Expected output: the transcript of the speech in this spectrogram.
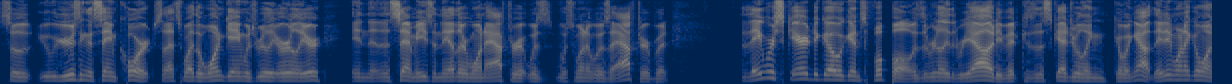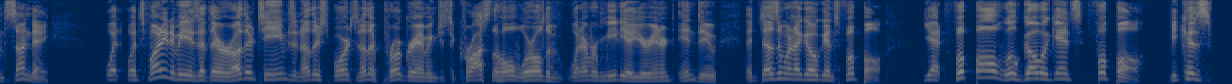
so you were using the same court, so that's why the one game was really earlier in the, the semis, and the other one after it was was when it was after. But they were scared to go against football. Was really the reality of it because of the scheduling going out. They didn't want to go on Sunday. What What's funny to me is that there are other teams and other sports and other programming just across the whole world of whatever media you're in, into that doesn't want to go against football. Yet football will go against football because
